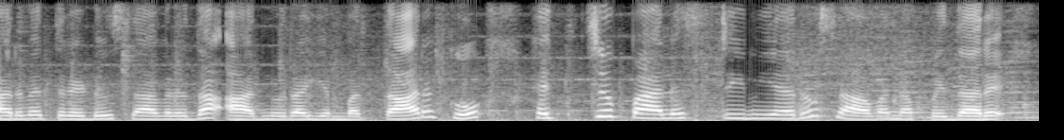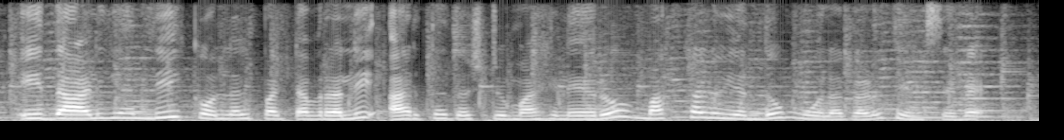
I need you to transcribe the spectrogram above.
ಅರವತ್ತೆರಡು ಸಾವಿರದ ಆರುನೂರ ಎಂಬತ್ತಾರಕ್ಕೂ ಹೆಚ್ಚು ಪ್ಯಾಲೆಸ್ಟೀನಿಯರು ಸಾವನ್ನಪ್ಪಿದ್ದಾರೆ. ಈ ದಾಳಿಯಲ್ಲಿ ಕೊಲ್ಲಲ್ಪಟ್ಟವರಲ್ಲಿ ಅರ್ಧದಷ್ಟು ಮಹಿಳೆಯರು ಮಕ್ಕಳು ಎಂದು ಮೂಲಗಳು ತಿಳಿಸಿವೆ.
